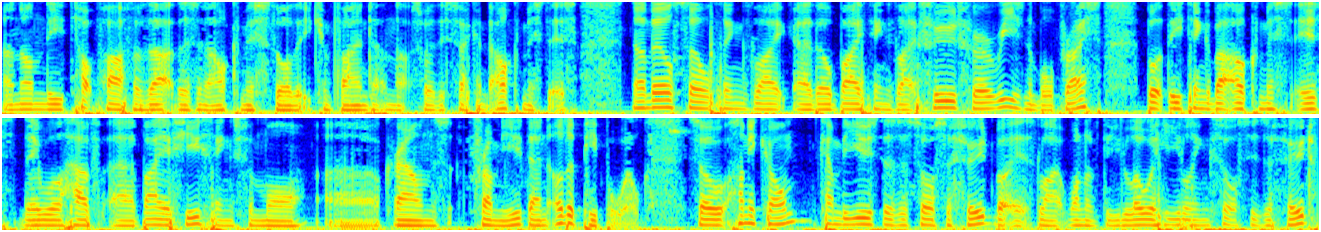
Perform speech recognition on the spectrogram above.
And on the top half of that there's an alchemist store that you can find and that's where the second alchemist is. Now they'll sell things like uh, they'll buy things like food for a reasonable price but the thing about alchemists is they will have uh, buy a few things for more uh, crowns from you than other people will. So honeycomb can be used as a source of food but it's like one of the lower healing sources of food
